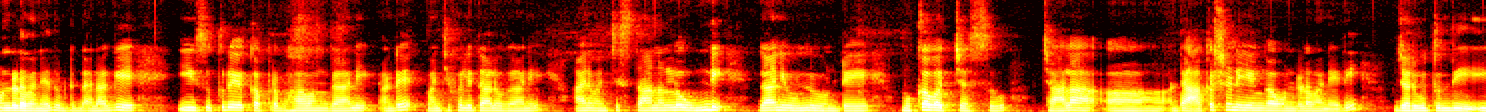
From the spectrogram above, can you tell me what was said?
ఉండడం అనేది ఉంటుంది. అలాగే ఈ శుక్రుడు యొక్క ప్రభావం కానీ అంటే మంచి ఫలితాలు కానీ ఆయన మంచి స్థానంలో ఉండి కానీ ఉండి ఉంటే ముఖ వచ్చస్సు చాలా అంటే ఆకర్షణీయంగా ఉండడం అనేది జరుగుతుంది ఈ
